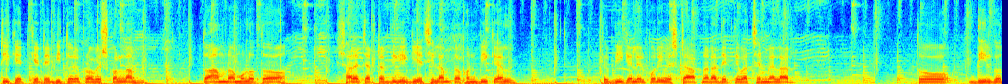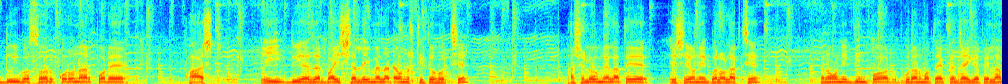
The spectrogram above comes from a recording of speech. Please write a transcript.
টিকিট কেটে ভিতরে প্রবেশ করলাম। তো আমরা মূলত সাড়ে চারটার দিকে গিয়েছিলাম তখন বিকেল। তো বিকেলের পরিবেশটা আপনারা দেখতে পাচ্ছেন মেলার। তো দীর্ঘ দুই বছর করোনার পরে ফার্স্ট এই দুই হাজার বাইশ সালে এই মেলাটা অনুষ্ঠিত হচ্ছে। আসলেও মেলাতে এসে অনেক ভালো লাগছে। কারণ অনেক দিন পর ঘোরার মতো একটা জায়গা পেলাম।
